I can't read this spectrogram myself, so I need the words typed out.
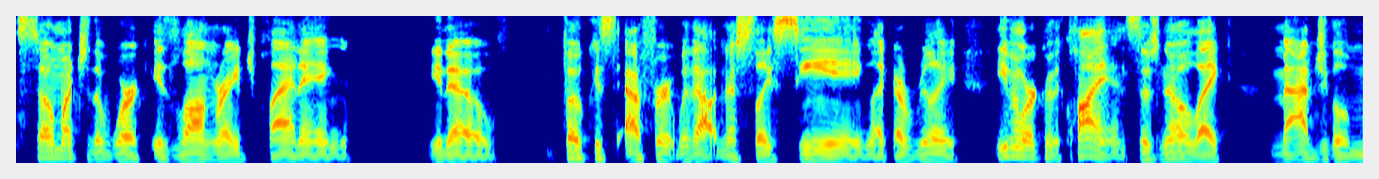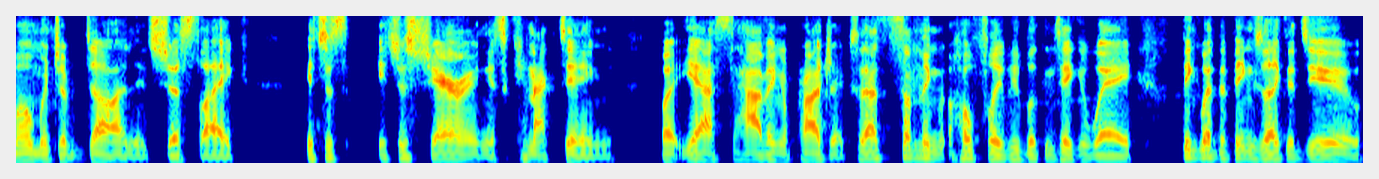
so much of the work is long range planning, you know, focused effort without necessarily seeing like a really, even work with clients, there's no like magical moment of done. It's just like, it's just it's just sharing it's connecting but yes having a project so that's something hopefully people can take away think about the things you like to do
